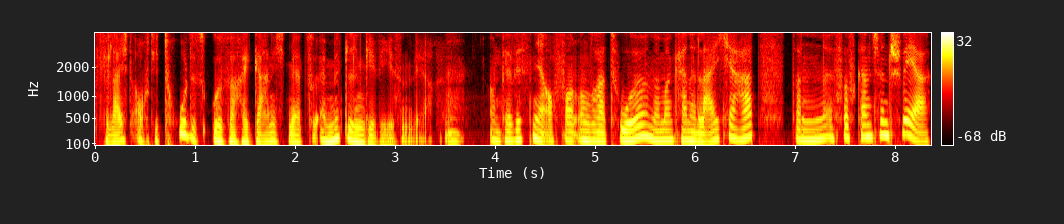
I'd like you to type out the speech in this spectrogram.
vielleicht auch die Todesursache gar nicht mehr zu ermitteln gewesen wäre. Hm. Und wir wissen ja auch von unserer Tour, wenn man keine Leiche hat, dann ist das ganz schön schwer,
